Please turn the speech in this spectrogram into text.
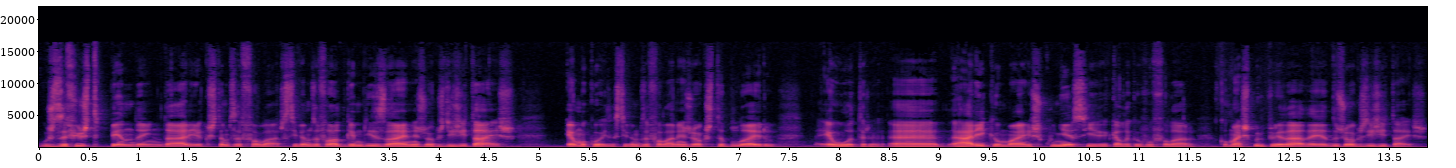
os desafios dependem da área que estamos a falar. Se estivermos a falar de game design em jogos digitais, é uma coisa. Se estivermos a falar em jogos de tabuleiro, é outra. Uh, a área que eu mais conheço e aquela que eu vou falar com mais propriedade é dos jogos digitais.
